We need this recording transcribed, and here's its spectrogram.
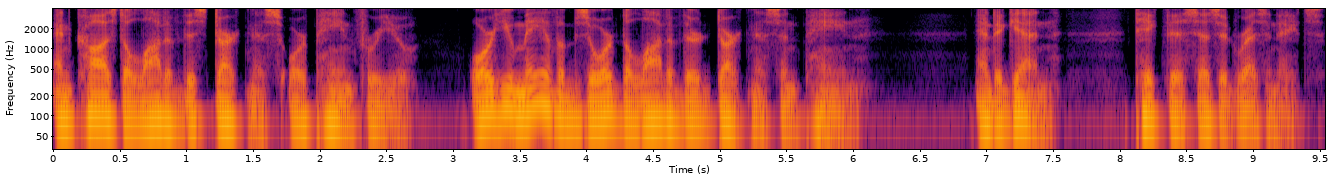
and caused a lot of this darkness or pain for you or you may have absorbed a lot of their darkness and pain. And again, take this as it resonates.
